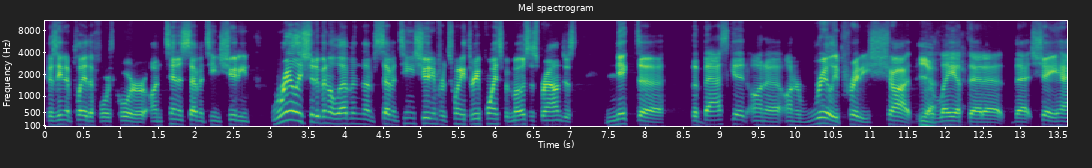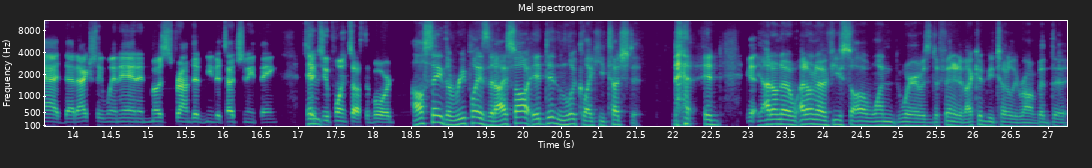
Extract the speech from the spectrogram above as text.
because he didn't play the fourth quarter on 10 of 17 shooting, Really should have been 11 of 17 shooting for 23 points, but Moses Brown just nicked uh, the basket on a on a really pretty shot, yeah. the layup that uh, that Shai had that actually went in, and Moses Brown didn't need to touch anything. Take two points off the board. I'll say the replays that I saw, it didn't look like he touched it. it yeah. I don't know. I don't know if you saw one where it was definitive. I could be totally wrong, but the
